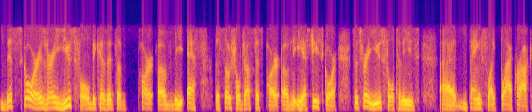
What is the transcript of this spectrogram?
this score is very useful because it's a part of the S, the social justice part of the ESG score. So it's very useful to these uh, banks like BlackRock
